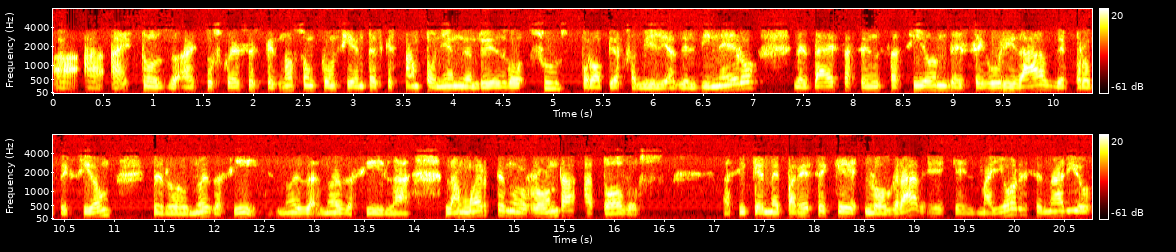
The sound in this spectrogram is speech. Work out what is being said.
a, a, estos a estos jueces que no son conscientes que están poniendo en riesgo sus propias familias. El dinero les da esa sensación de seguridad, de protección, pero no es así, no es no es así. La la muerte nos ronda a todos. Así que me parece que lo grave, que el mayor escenario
